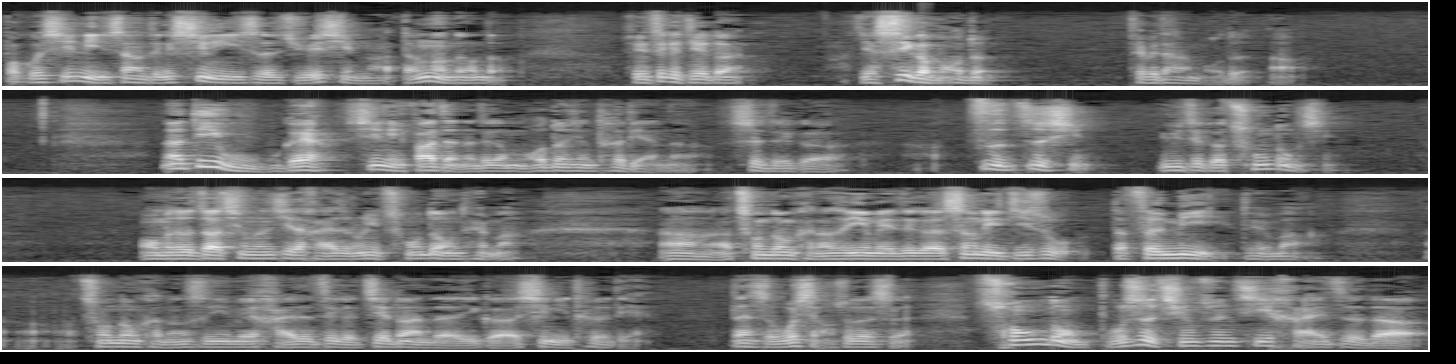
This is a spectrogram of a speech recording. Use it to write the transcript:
包括心理上这个性意识的觉醒啊等等等等，所以这个阶段也是一个矛盾。特别大的矛盾啊！那第五个呀，心理发展的这个矛盾性特点呢，是这个自制性与这个冲动性。我们都知道青春期的孩子容易冲动，对吗？啊，冲动可能是因为这个生理激素的分泌，对吧？啊，冲动可能是因为孩子这个阶段的一个心理特点。但是我想说的是，冲动不是青春期孩子的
